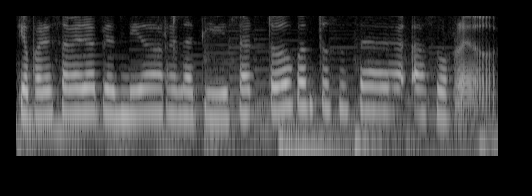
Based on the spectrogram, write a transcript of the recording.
que parece haber aprendido a relativizar todo cuanto sucede a su alrededor.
